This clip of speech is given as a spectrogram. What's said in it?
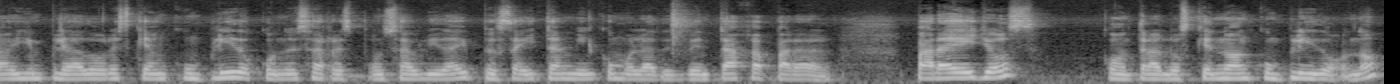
hay, empleadores que han cumplido con esa responsabilidad y pues ahí también como la desventaja para, para ellos contra los que no han cumplido, ¿no?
